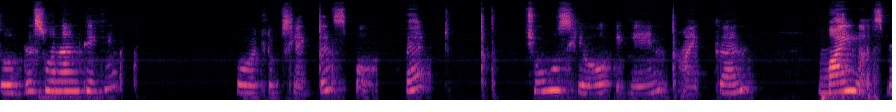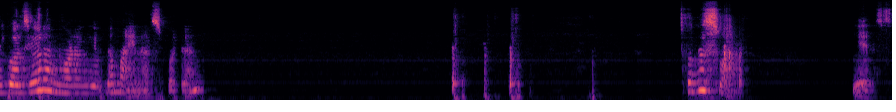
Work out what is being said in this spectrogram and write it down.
So this one I'm taking. So it looks like this. Perfect. Choose here again icon minus because here I'm going to give the minus button. So this one. Yes.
